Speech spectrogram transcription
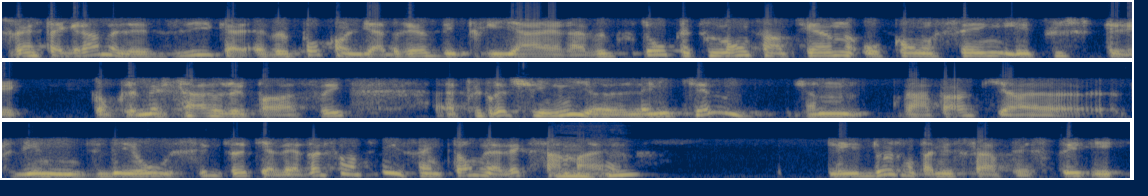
Sur Instagram, elle a dit qu'elle veut pas qu'on lui adresse des prières. Elle veut plutôt que tout le monde s'en tienne aux consignes les plus strictes. Donc, le message est passé. Euh, plus près de chez nous, il y a l'ami Kim, jeune rappeur, qui a publié une vidéo aussi, qu'il avait ressenti des symptômes avec sa mère. Mhm. Les deux sont allés se faire tester et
